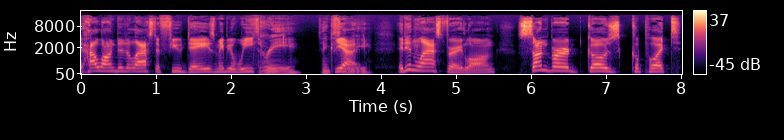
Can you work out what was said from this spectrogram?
how long did it last? A few days, maybe a week? Three. I think three. Yeah, it didn't last very long. Sunbird goes kaput.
